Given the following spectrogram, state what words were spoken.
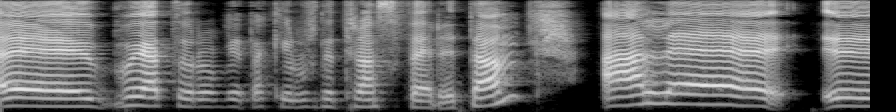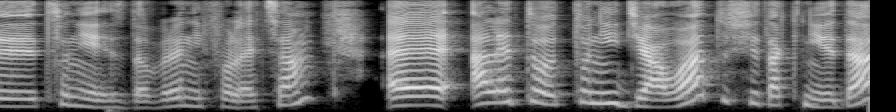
e, bo ja to robię takie różne transfery tam, ale co nie jest dobre, nie polecam, e, ale to, to nie działa, to się tak nie da.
